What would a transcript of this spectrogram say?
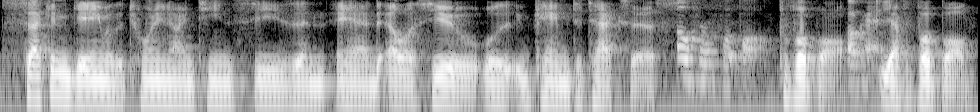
second game of the 2019 season and LSU was, came to Texas oh, for football. for football. Okay. Yeah, for football.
